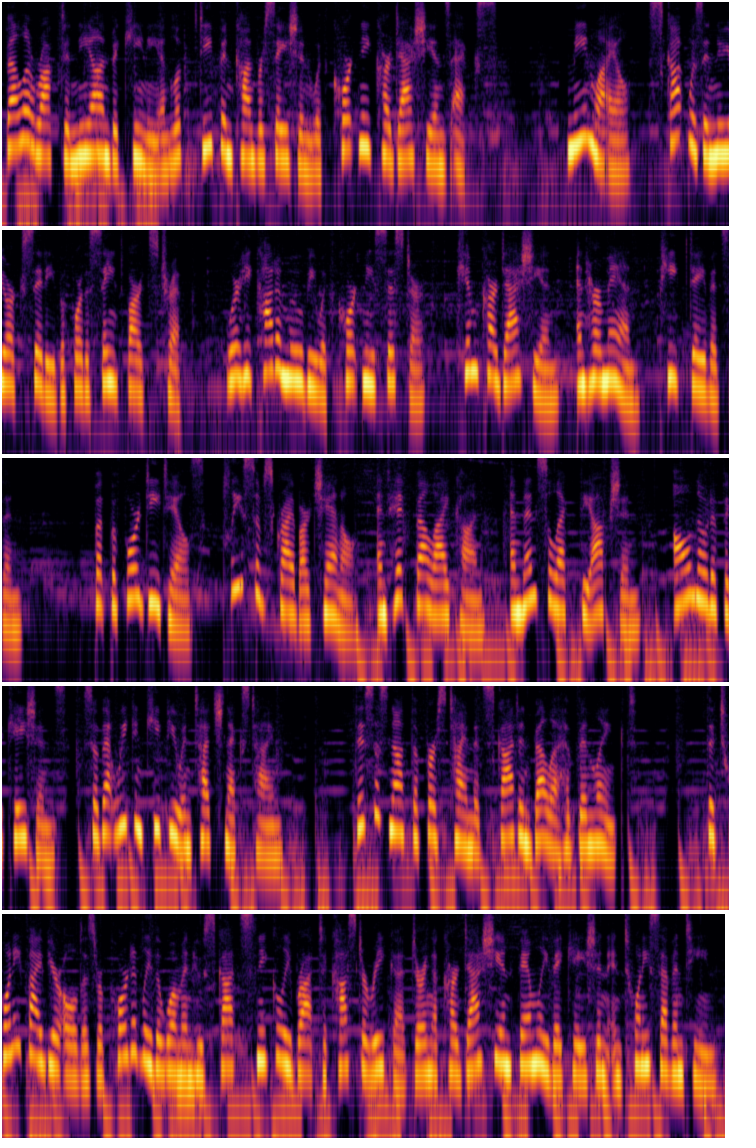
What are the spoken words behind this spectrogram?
Bella rocked a neon bikini and looked deep in conversation with Kourtney Kardashian's ex. Meanwhile, Scott was in New York City before the St. Bart's trip, where he caught a movie with Kourtney's sister, Kim Kardashian, and her man, Pete Davidson. But before details, please subscribe our channel, and hit bell icon, and then select the option, all notifications, so that we can keep you in touch next time. This is not the first time that Scott and Bella have been linked. The 25-year-old is reportedly the woman who Scott sneakily brought to Costa Rica during a Kardashian family vacation in 2017.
